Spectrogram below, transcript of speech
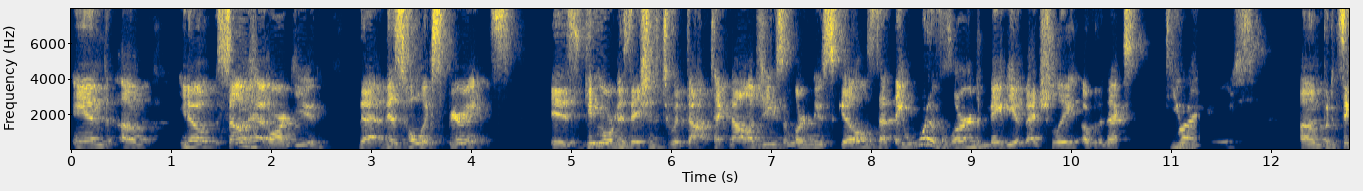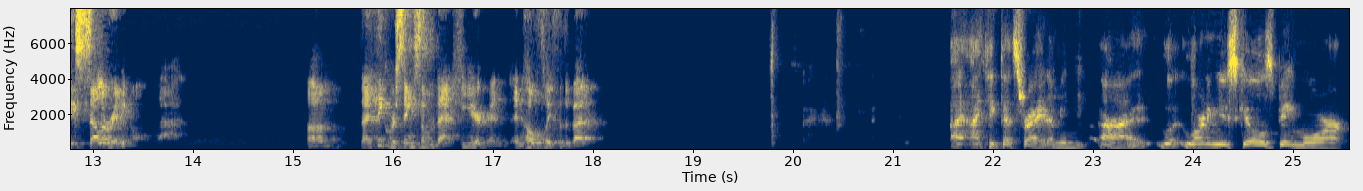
And, um, you know, some have argued that this whole experience is getting organizations to adopt technologies and learn new skills that they would have learned maybe eventually over the next few right. years. Um, but it's accelerating all of that. Um, I think we're seeing some of that here, and, and hopefully for the better. I, I think that's right. I mean, uh, l- learning new skills, being more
